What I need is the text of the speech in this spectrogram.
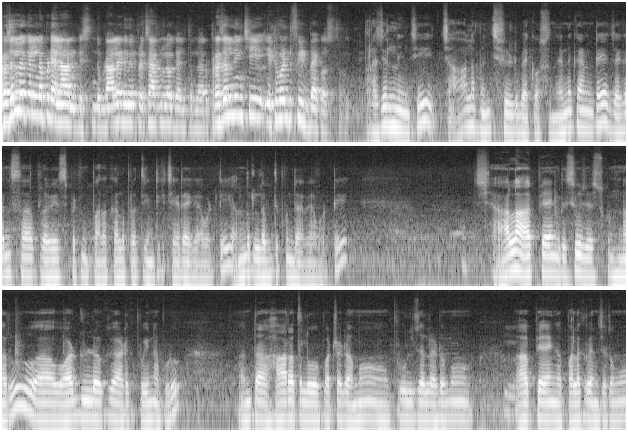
ప్రజల్లోకి వెళ్ళినప్పుడు ఎలా అనిపిస్తుంది? ఇప్పుడు ఆల్రెడీ మీరు ప్రచారంలోకి వెళ్తున్నారు. ప్రజల నుంచి ఎటువంటి ఫీడ్బ్యాక్ వస్తుంది? ప్రజల నుంచి చాలా మంచి ఫీడ్బ్యాక్ వస్తుంది. ఎందుకంటే జగన్ సార్ ప్రవేశపెట్టిన పథకాలు ప్రతి ఇంటికి చేరాయి కాబట్టి అందరూ లబ్ధి పొందారు కాబట్టి చాలా ఆప్యాయంగా రిసీవ్ చేసుకుంటున్నారు. ఆ వార్డుల్లోకి ఆడకపోయినప్పుడు అంతా హారతలు పట్టడము పూలు చల్లడము ఆప్యాయంగా పలకరించడము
